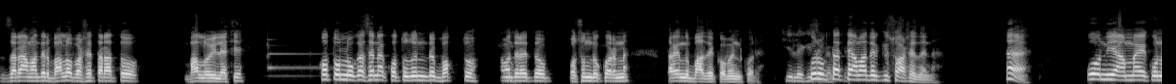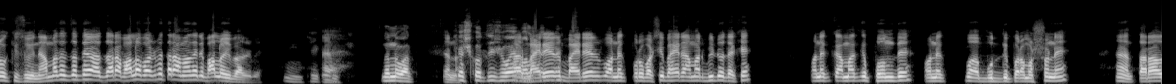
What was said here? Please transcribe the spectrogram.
যারা আমাদের ভালোবাসে তারা তো ভালোই লেখে। কত লোক আছে না কতজন ভক্ত আমাদের হয়তো পছন্দ করে না তারা কিন্তু বাজে কমেন্ট করে। করুক তাতে আমাদের কিছু আসে যায় না। হ্যাঁ ও নিয়ে আমায় কোনো কিছুই না। আমাদের যাতে যারা ভালোবাসবে তারা আমাদের ভালোই বাসবে। হ্যাঁ। ধন্যবাদ। ধন্যবাদ। শেষ করতে সবাই বাইরের বাইরের অনেক প্রবাসী ভাইরা আমার ভিডিও দেখে অনেক আমাকে ফোন দে অনেক বুদ্ধি পরামর্শ নেয় হ্যাঁ তারাও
